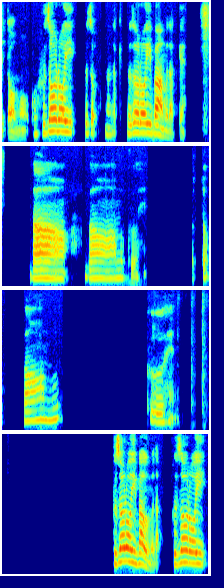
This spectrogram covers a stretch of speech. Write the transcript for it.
いと思う。不揃い、不ぞ、なんだっけ？不揃いバームだっけ？バー、バームクーヘン。ちょっと、バームクーヘン。不揃いバウムだ。不揃い、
